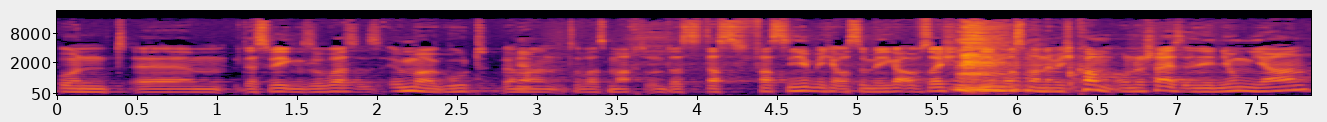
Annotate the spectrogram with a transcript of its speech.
Und ähm, deswegen, sowas ist immer gut, wenn Ja. man sowas macht. Und das, das fasziniert mich auch so mega. Auf solche Ideen muss man nämlich kommen, ohne Scheiß, in den jungen Jahren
